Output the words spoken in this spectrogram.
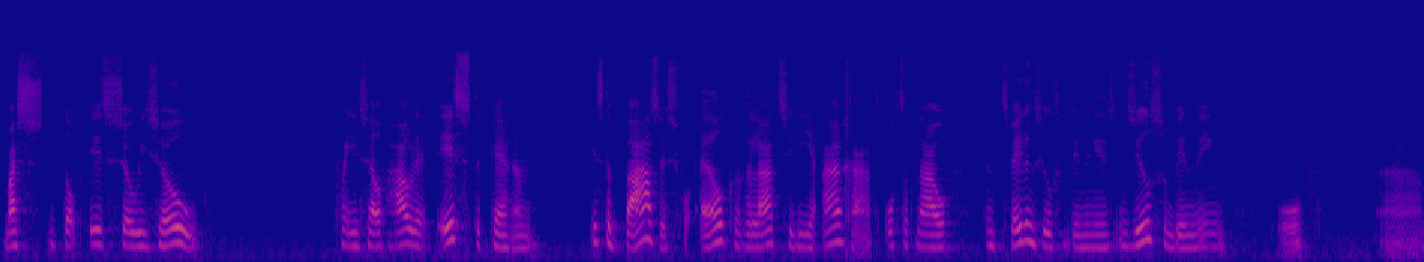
Maar dat is sowieso van jezelf houden is de kern, is de basis voor elke relatie die je aangaat. Of dat nou een tweelingzielverbinding is, een zielsverbinding of ehm,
